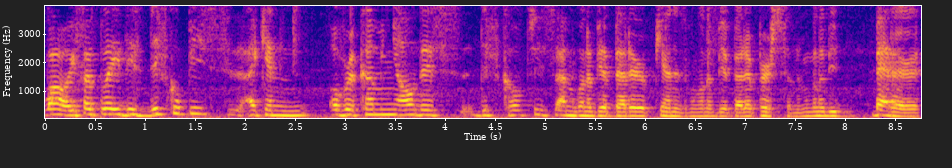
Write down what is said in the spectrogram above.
wow, if I play this difficult piece, I can overcoming all these difficulties. I'm gonna be a better pianist. I'm gonna be a better person. I'm gonna be better,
